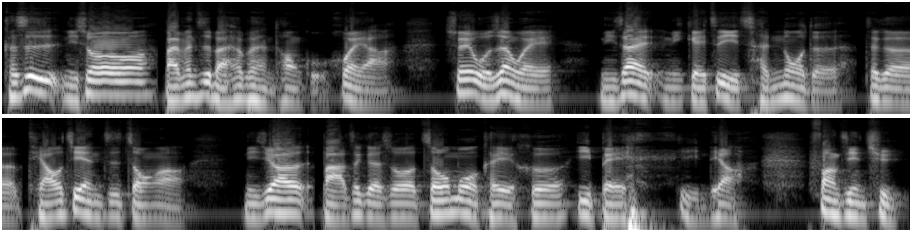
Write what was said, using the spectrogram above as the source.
可是你说百分之百会不会很痛苦？会啊。所以我认为你在你给自己承诺的这个条件之中啊，你就要把这个说周末可以喝一杯。饮料放进去，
